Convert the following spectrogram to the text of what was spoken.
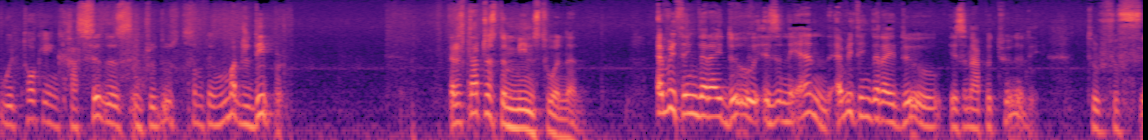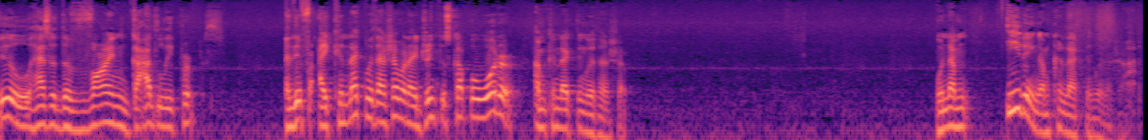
we're talking, Hasidus introduced something much deeper. That it's not just a means to an end. Everything that I do is in the end. Everything that I do is an opportunity to fulfill, has a divine, godly purpose. And therefore, I connect with Hashem. When I drink this cup of water, I'm connecting with Hashem. When I'm eating, I'm connecting with Hashem.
